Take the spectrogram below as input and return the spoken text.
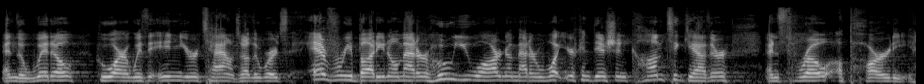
and the widow who are within your towns. In other words, everybody, no matter who you are, no matter what your condition, come together and throw a party.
